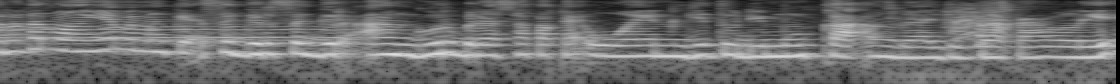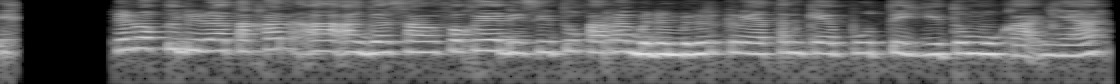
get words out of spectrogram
karena kan wanginya memang kayak seger-seger anggur berasa pakai wine gitu di muka enggak juga kali. Dan waktu diratakan uh, agak salfok ya di situ karena bener-bener kelihatan kayak putih gitu mukanya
